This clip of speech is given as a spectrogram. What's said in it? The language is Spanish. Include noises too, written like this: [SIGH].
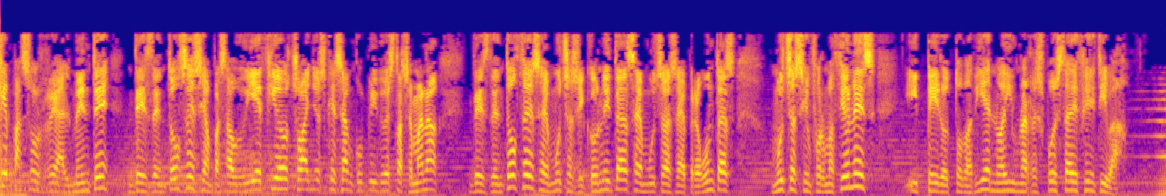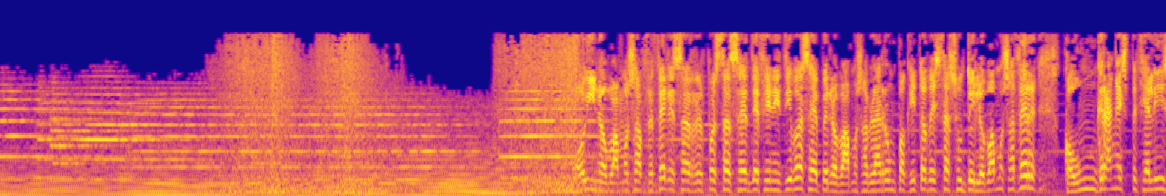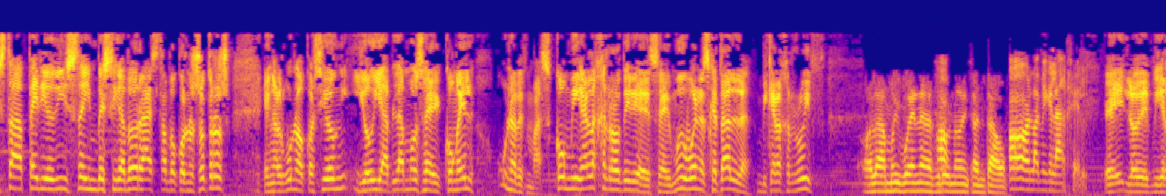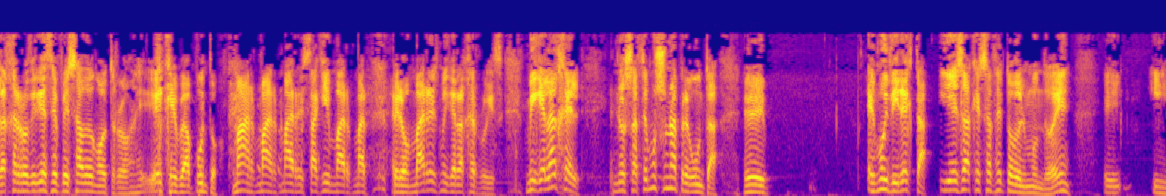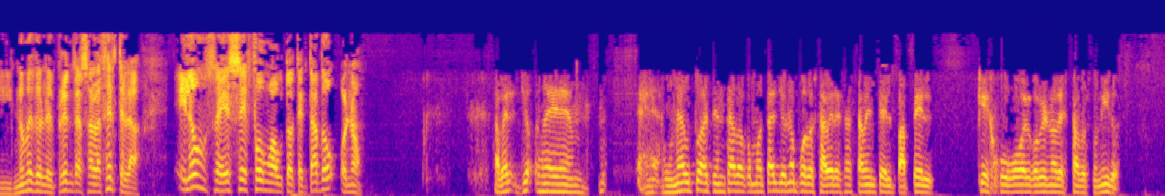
¿Qué pasó realmente? Desde entonces, se han pasado 18 años que se han cumplido esta semana, desde entonces hay muchas incógnitas, hay muchas preguntas, muchas informaciones, y pero todavía no hay una respuesta definitiva. Hoy no vamos a ofrecer esas respuestas eh, definitivas, eh, pero vamos a hablar un poquito de este asunto y lo vamos a hacer con un gran especialista, periodista, investigador, ha estado con nosotros en alguna ocasión y hoy hablamos eh, con él una vez más, con Miguel Ángel Rodríguez. muy buenas, ¿qué tal? Miguel Ángel Ruiz. Hola, muy buenas, ah. Bruno, encantado. Hola, Miguel Ángel. Eh, lo de Miguel Ángel Rodríguez he pensado en otro, eh, que me apunto. Mar, Mar, Mar, está aquí Mar, Mar. Pero Mar es Miguel Ángel Ruiz. Miguel Ángel, nos hacemos una pregunta. Eh, es muy directa, y es la que se hace todo el mundo, ¿eh? Y, no me duele prendas al hacértela. ¿El 11S fue un autotentado o no? A ver, yo eh, un autoatentado como tal, yo no puedo saber exactamente el papel que jugó el gobierno de Estados Unidos.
